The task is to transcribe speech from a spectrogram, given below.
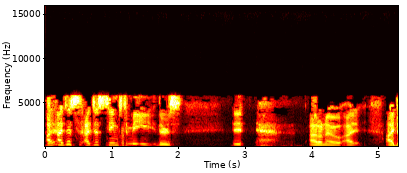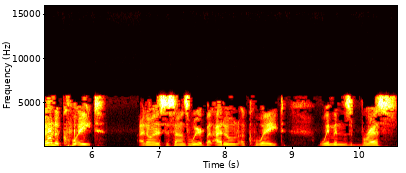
I, I just, I just seems to me there's, it, I don't know. I, I don't equate. I don't know this sounds weird, but I don't equate women's breasts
